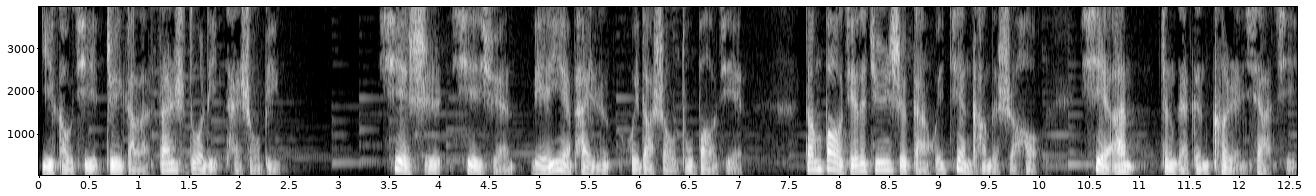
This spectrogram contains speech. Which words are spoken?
一口气追赶了三十多里才收兵，谢石、谢玄连夜派人回到首都报捷。当报捷的军士赶回健康的时候，谢安正在跟客人下棋。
